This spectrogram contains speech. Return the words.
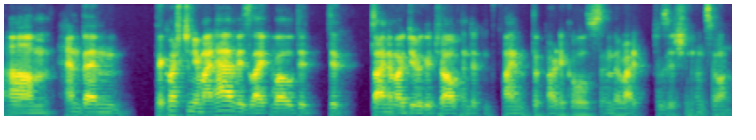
Um, and then the question you might have is like, well, did, did Dynamo do a good job and did it find the particles in the right position and so on?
